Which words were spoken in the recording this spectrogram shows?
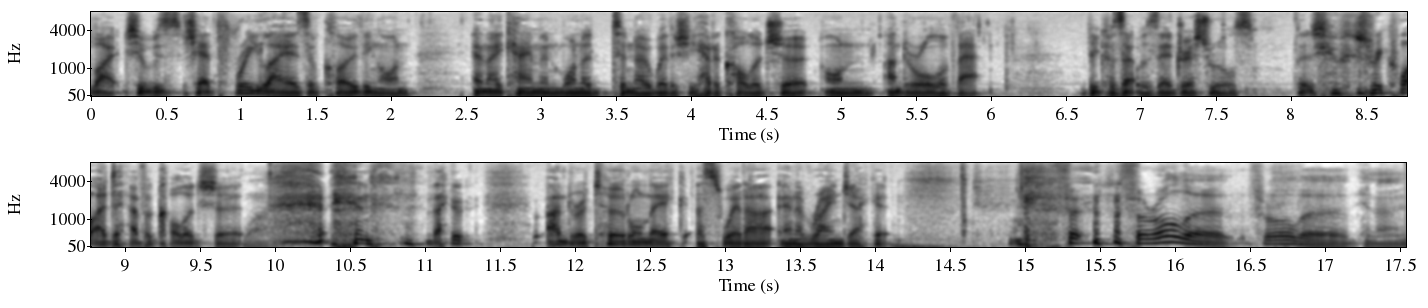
like, she was she had three layers of clothing on, and they came and wanted to know whether she had a collared shirt on under all of that because that was their dress rules that she was required to have a collared shirt and they, under a turtleneck, a sweater, and a rain jacket. for, for all the for all the you know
